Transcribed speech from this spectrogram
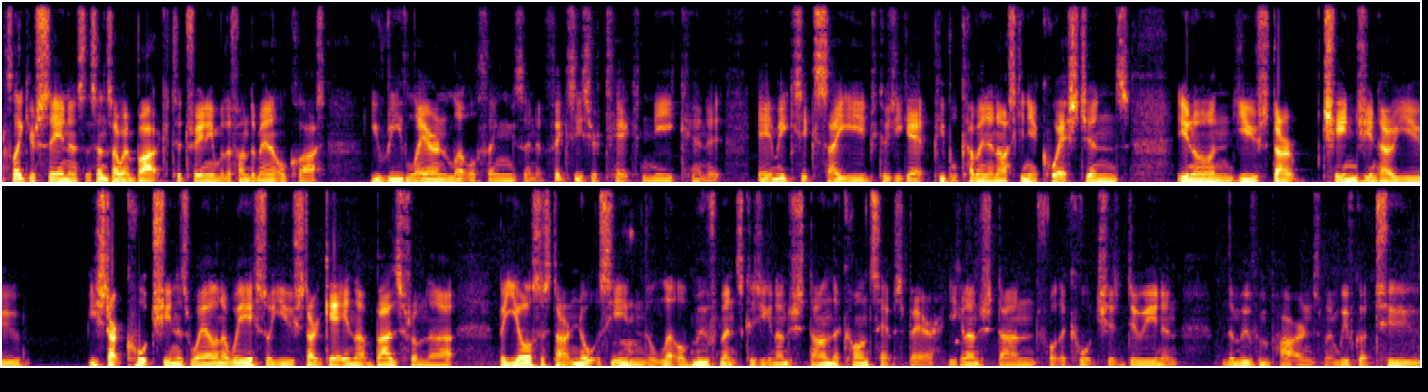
it's like you're saying is that since I went back to training with a fundamental class, you relearn little things and it fixes your technique and it it makes you excited because you get people coming and asking you questions, you know, and you start changing how you you start coaching as well in a way, so you start getting that buzz from that. But you also start noticing the little movements because you can understand the concepts better. You can understand what the coach is doing and the movement patterns. I mean, we've got two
